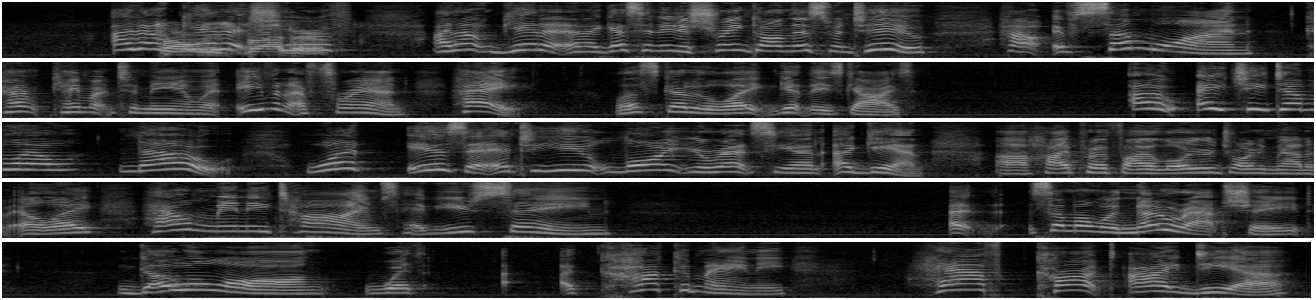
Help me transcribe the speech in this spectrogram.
I don't get it, brother- Sheriff. I don't get it, and I guess I need to shrink on this one too. How if someone come, came up to me and went, even a friend, "Hey, let's go to the lake and get these guys." Oh, H E double L? No. What is it? And to you, Lawyer Uretzian, again, a high profile lawyer joining me out of LA, how many times have you seen uh, someone with no rap sheet go along with a- a cockamamie, half cocked idea,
